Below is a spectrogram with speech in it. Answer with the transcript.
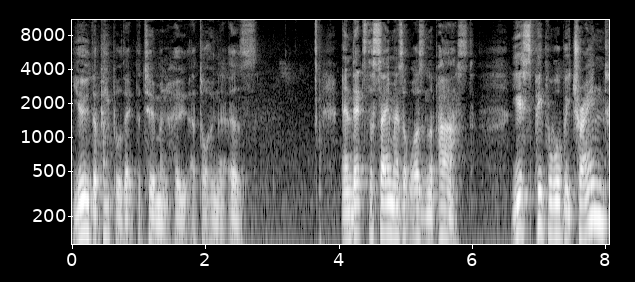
you, the people, that determine who a tohunga is. And that's the same as it was in the past. Yes, people will be trained,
